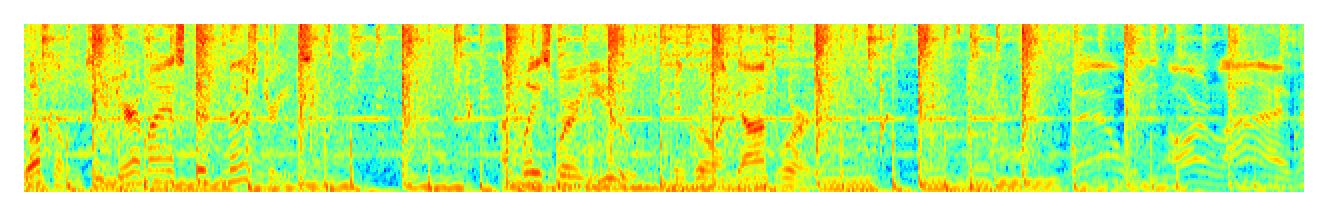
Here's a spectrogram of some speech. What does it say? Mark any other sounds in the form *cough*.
Welcome to Jeremiah Smith Ministries, a place where you can grow in God's Word.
